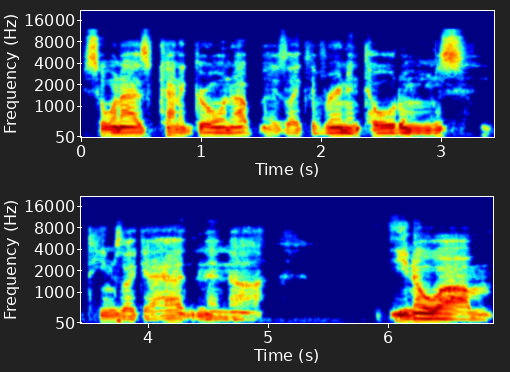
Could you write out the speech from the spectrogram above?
so when I was kind of growing up, it was like the Vernon Totems, teams like that, and then uh, you know, um,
